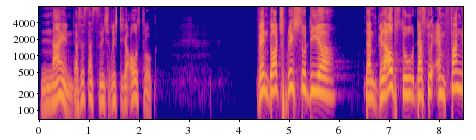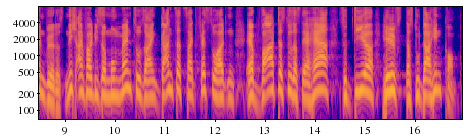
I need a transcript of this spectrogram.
Nein, das ist das nicht richtige Ausdruck. Wenn Gott spricht zu dir, dann glaubst du, dass du empfangen würdest. Nicht einfach dieser Moment zu sein, ganze Zeit festzuhalten. Erwartest du, dass der Herr zu dir hilft, dass du dahin kommst.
